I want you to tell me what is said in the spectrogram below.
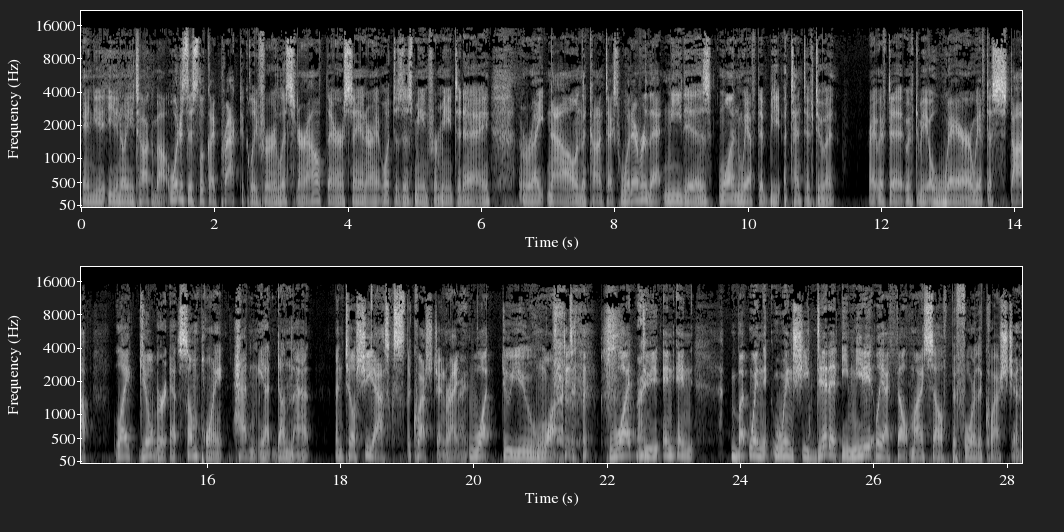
And you, you know, you talk about what does this look like practically for a listener out there saying, all right, what does this mean for me today, right now, in the context, whatever that need is? One, we have to be attentive to it, right? We have to we have to be aware. We have to stop. Like Gilbert at some point hadn't yet done that until she asks the question, right? right. What do you want? what right. do you and, and but when when she did it immediately I felt myself before the question.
